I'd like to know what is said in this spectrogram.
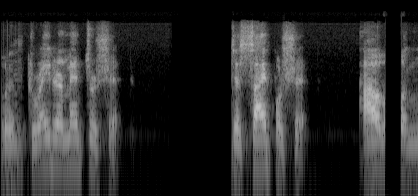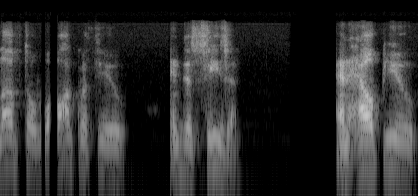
with greater mentorship, discipleship. I would love to walk with you in this season and help you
